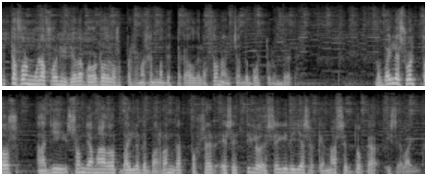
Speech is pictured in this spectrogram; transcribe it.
Esta fórmula fue iniciada por otro de los personajes más destacados de la zona, el Chat de Puerto Lumbreras. Los bailes sueltos allí son llamados bailes de parrandas por ser ese estilo de seguidillas el que más se toca y se baila.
